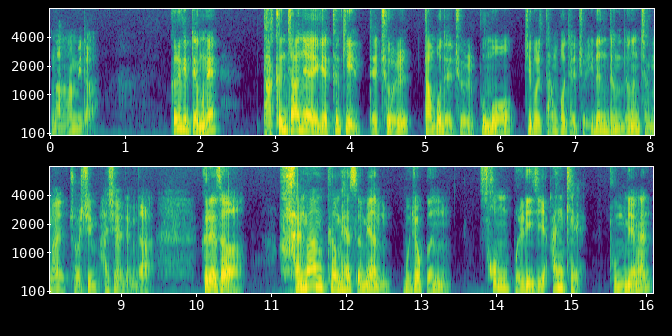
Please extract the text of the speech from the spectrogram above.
망합니다. 그렇기 때문에 다 큰 자녀에게 특히 대출, 담보대출, 부모 집을 담보대출 이런 등등은 정말 조심하셔야 된다. 그래서 할 만큼 했으면 무조건 손 벌리지 않게 분명한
